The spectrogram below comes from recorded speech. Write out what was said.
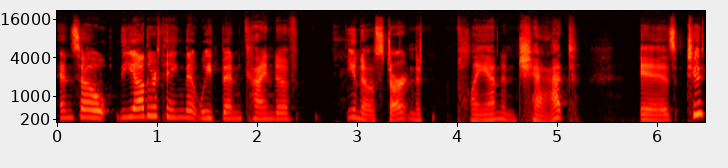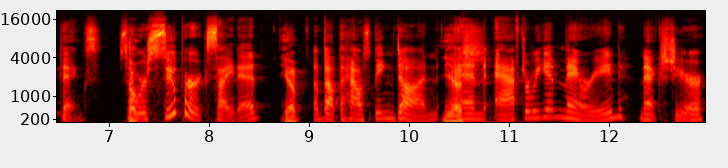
And so the other thing that we've been kind of, you know, starting to plan and chat is two things. So Oh. we're super excited Yep. about the house being done. Yes. And after we get married next year,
